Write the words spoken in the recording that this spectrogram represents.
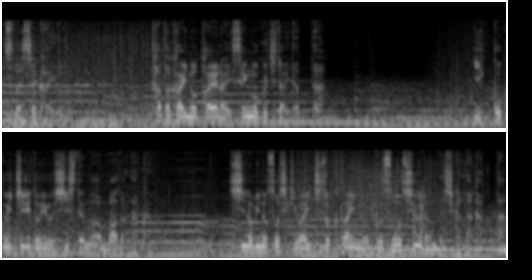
つて世界は戦いの絶えない戦国時代だった。一国一里というシステムはまだなく忍びの組織は一族単位の武装集団でしかなかった。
